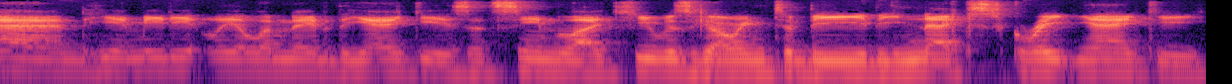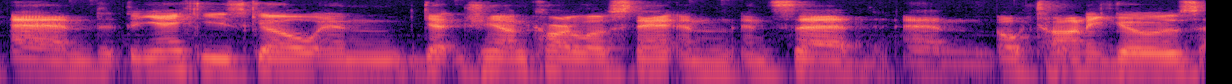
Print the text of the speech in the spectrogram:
and he immediately eliminated the Yankees. It seemed like he was going to be the next great Yankee. And the Yankees go and get Giancarlo Stanton instead. And Ohtani goes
